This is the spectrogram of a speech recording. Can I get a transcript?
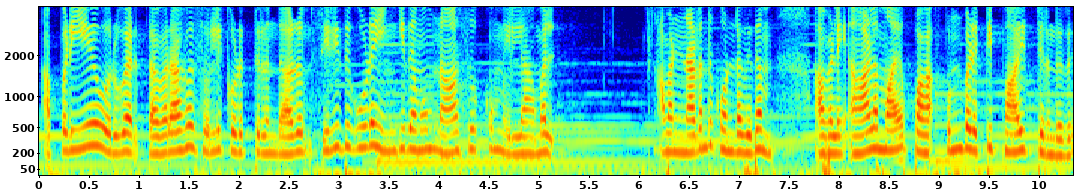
அப்படியே ஒருவர் தவறாக சொல்லிக் கொடுத்திருந்தாலும் சிறிது கூட இங்கிதமும் நாசுக்கும் இல்லாமல் அவன் நடந்து கொண்ட விதம் அவளை ஆழமாய் பா புண்படுத்தி பாதித்திருந்தது.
